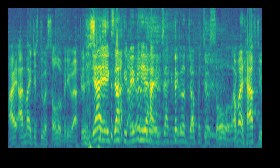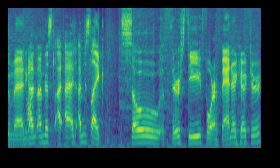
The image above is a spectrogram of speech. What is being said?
I, I might just do a solo video after this. Yeah, exactly. Maybe yeah, exactly. Maybe we'll jump into a solo. Like, I might have to, man. I'm, I'm just, I, I, I'm just like so thirsty for a banner character.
